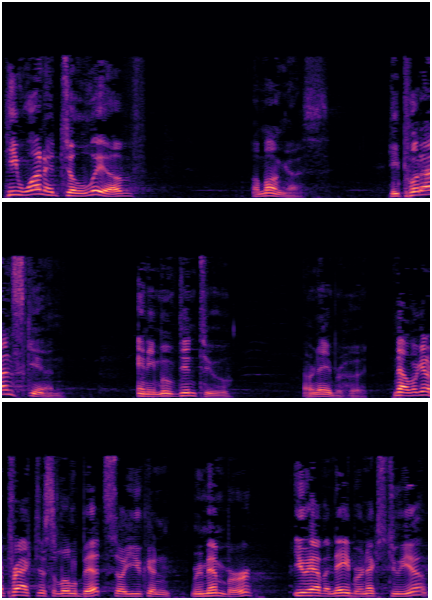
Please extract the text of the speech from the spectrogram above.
he wanted to live among us. He put on skin and he moved into our neighborhood. Now we're going to practice a little bit so you can remember you have a neighbor next to you.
